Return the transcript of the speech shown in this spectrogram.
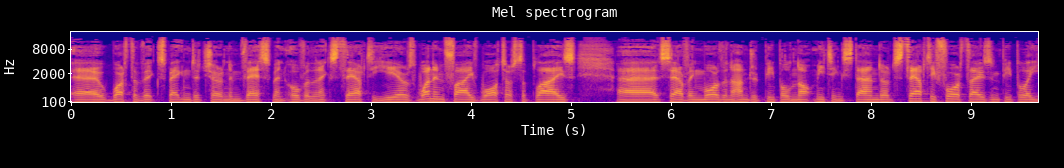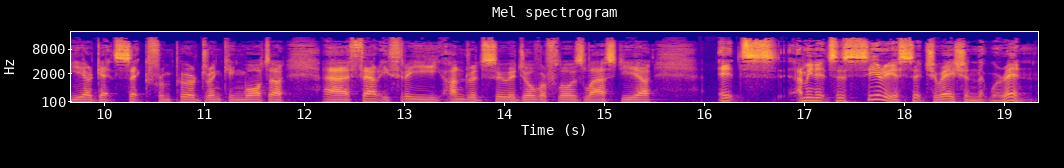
uh, worth of expenditure and investment over the next 30 years. One in five water supplies uh, serving more than 100 people not meeting standards. 34,000 people a year get sick from poor drinking water. Uh, 3,300 sewage overflows last year. It's, I mean, it's a serious situation that we're in.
